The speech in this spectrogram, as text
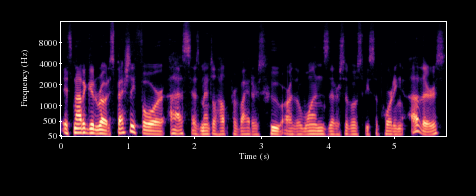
it's not a good road especially for us as mental health providers who are the ones that are supposed to be supporting others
